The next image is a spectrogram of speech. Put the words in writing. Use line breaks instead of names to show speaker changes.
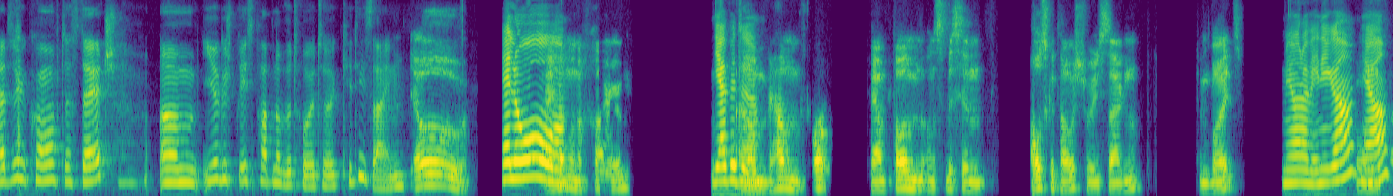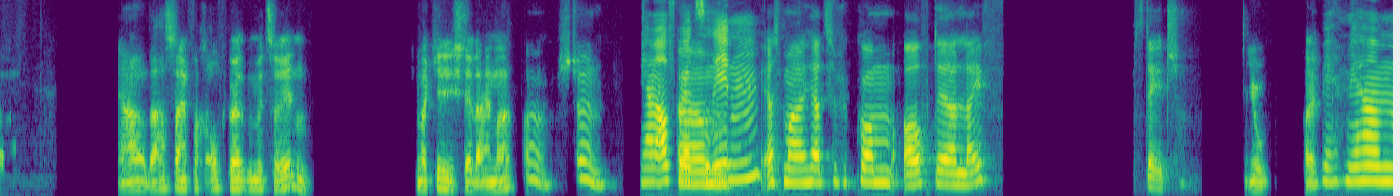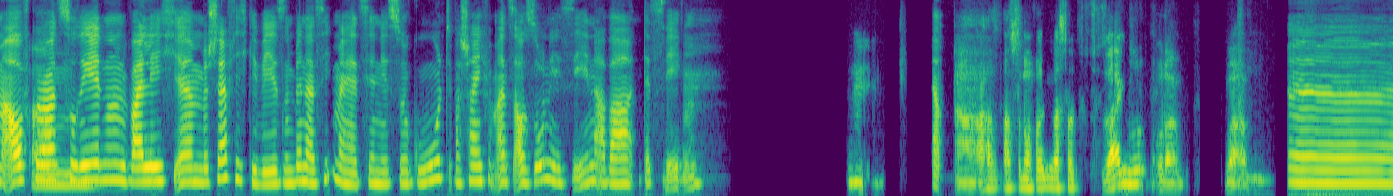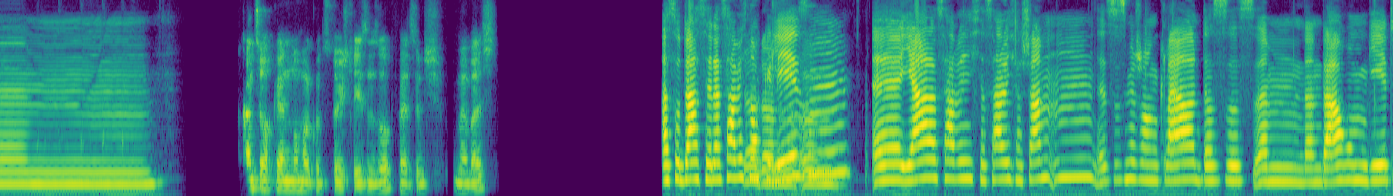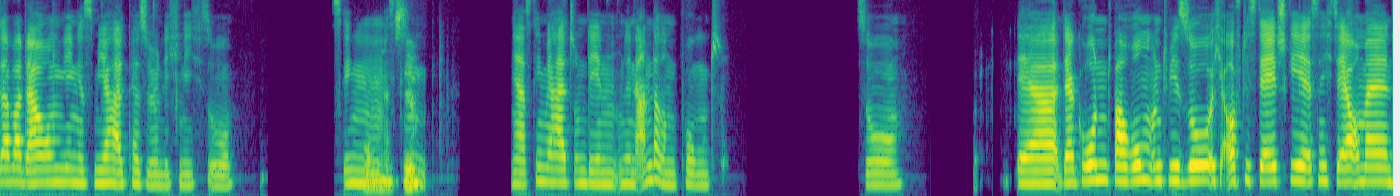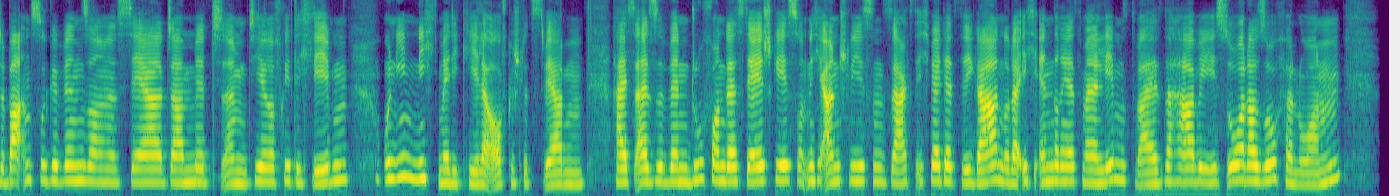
Herzlich willkommen auf der Stage. Ähm, Ihr Gesprächspartner wird heute Kitty sein.
Jo. Ja, ich habe noch 'ne Frage.
Ja, bitte.
Ähm, wir haben vor wir haben vorhin uns 'n bisschen ausgetauscht, würde ich sagen, im Void.
Mehr oder weniger,
Und,
ja.
äh, ja, da hast du einfach aufgehört, mit mir zu reden. Ich markiere die Stelle einmal.
Ah, schön.
Wir haben aufgehört zu
Ähm,
reden.
erst mal herzlich willkommen auf der Live-Stage.
Jo, hi.
Wir wir haben aufgehört zu
Ähm
reden, weil ich, ähm, beschäftigt gewesen bin. Das sieht man jetzt hier nicht so gut. Wahrscheinlich wird man's auch so nicht sehen, aber deswegen.
Mhm.
Ja.
Ja, hast hast du noch irgendwas dazu zu sagen so oder war
Ähm
Kannst du auch gerne noch mal kurz durchlesen so, falls du nicht mehr weißt.
Ach so, das, ja, das habe ich
Ja,
noch
dann,
gelesen.
ähm
Äh, ja, das habe ich das habe ich verstanden. Es ist mir schon klar, dass es, ähm, dann darum geht, aber darum ging es mir halt persönlich nicht so. Es ging
Worum
es ging ja, es ging mir halt um den um den anderen Punkt. So. Der der Grund, warum und wieso ich auf die Stage gehe, ist nicht der, um meine Debatten zu gewinnen, sondern ist der, damit, ähm, Tiere friedlich leben und ihnen nicht mehr die Kehle aufgeschlitzt werden. Heißt also, wenn du von der Stage gehst und nicht anschließend sagst: „Ich werde jetzt vegan“ oder „Ich ändere jetzt meine Lebensweise“, habe ich so oder so verloren,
